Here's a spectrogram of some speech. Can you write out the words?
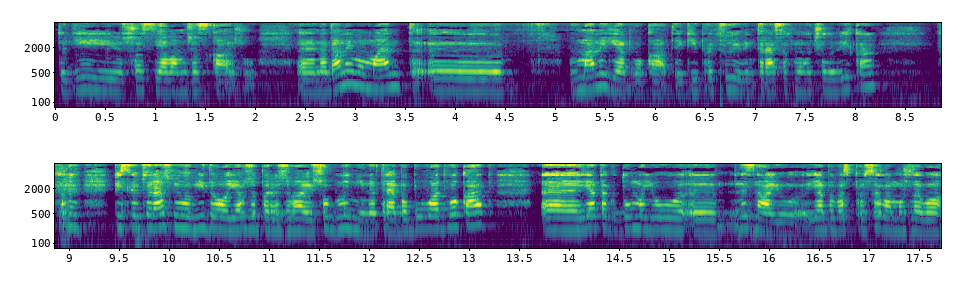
тоді щось я вам вже скажу. На даний момент в мене є адвокат, який працює в інтересах мого чоловіка. Після вчорашнього відео я вже переживаю, щоб мені не треба був адвокат. Е, я так думаю, е, не знаю. Я би вас просила, можливо,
